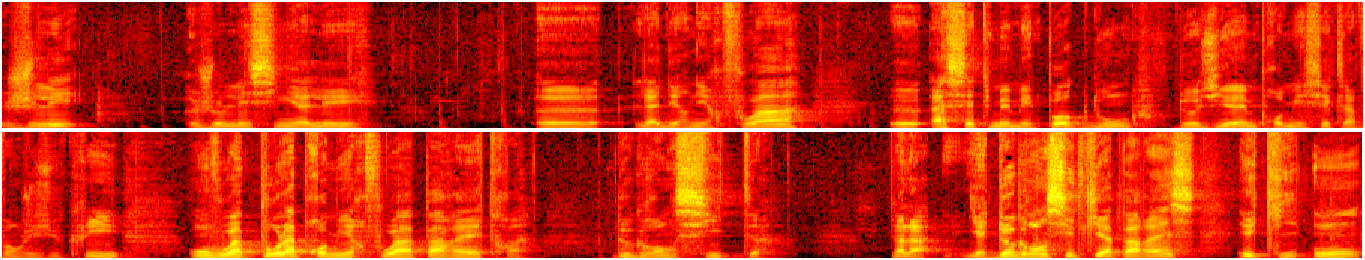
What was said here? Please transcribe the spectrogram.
je l'ai signalé la dernière fois, à cette même époque, donc deuxième, premier siècle avant Jésus-Christ, on voit pour la première fois apparaître de grands sites. Voilà, il y a deux grands sites qui apparaissent et qui ont.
